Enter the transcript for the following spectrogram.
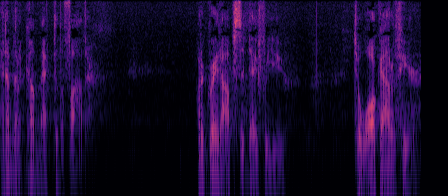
And I'm going to come back to the Father. What a great opposite day for you to walk out of here,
